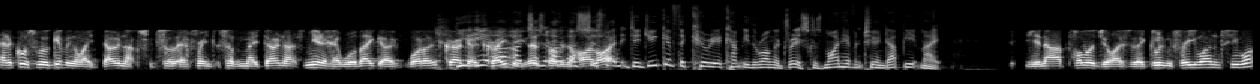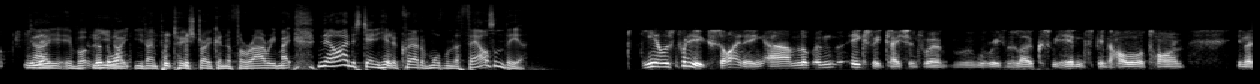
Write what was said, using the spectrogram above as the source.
And of course, we were giving away donuts from our friends at Southern Made Donuts. And you know how well they go. Watto, crowd yeah, goes yeah, crazy. That's probably the highlight. did you give the courier company the wrong address? Because mine haven't turned up yet, mate. You know, I apologise. Are they gluten free ones you want? You no, yeah, but you, know, you don't put two stroke in a Ferrari, mate. Now, I understand you had a crowd of more than a thousand there. Yeah, it was pretty exciting. Um, look, expectations were, were reasonably low because we hadn't spent a whole lot of time you know,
